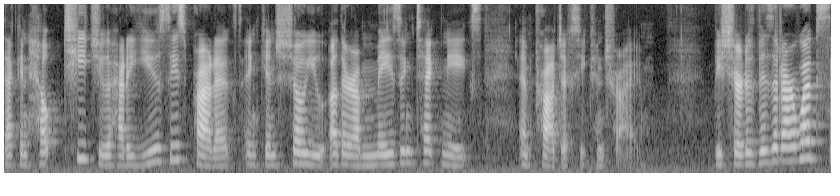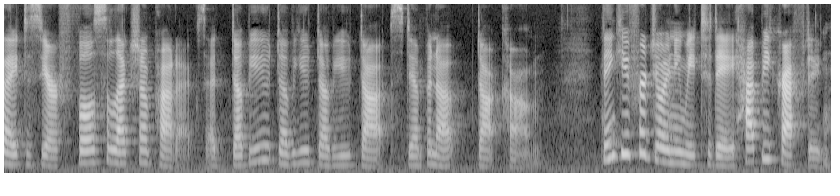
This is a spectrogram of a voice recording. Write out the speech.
that can help teach you how to use these products and can show you other amazing techniques and projects you can try. Be sure to visit our website to see our full selection of products at www.stampinup.com. Thank you for joining me today. Happy crafting!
